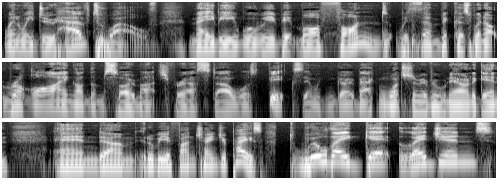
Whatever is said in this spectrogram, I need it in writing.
when we do have 12. Maybe we'll be a bit more fond with them because we're not relying on them so much for our Star Wars fix. Then we can go back and watch them every now and again, and um, it'll be a fun change of pace. Will they get Legend?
